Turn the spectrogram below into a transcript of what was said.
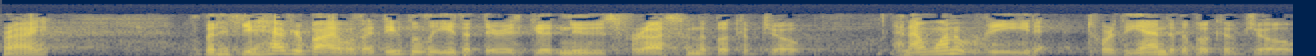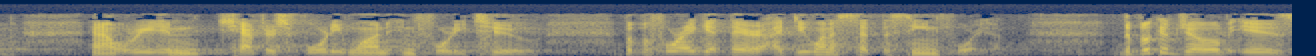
right? But if you have your Bibles, I do believe that there is good news for us in the book of Job. And I want to read toward the end of the book of Job, and I will read in chapters 41 and 42. But before I get there, I do want to set the scene for you. The book of Job is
